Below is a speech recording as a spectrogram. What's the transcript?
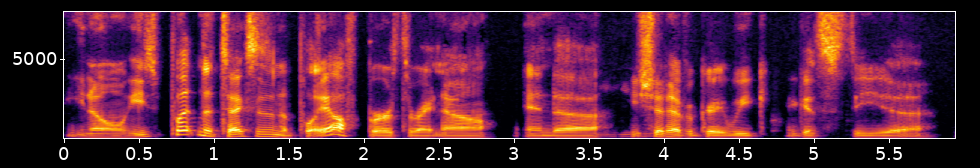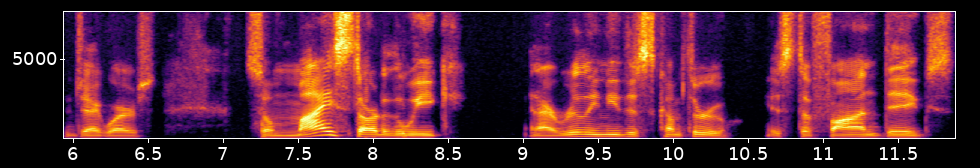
you know, he's putting the Texans in a playoff berth right now, and uh, mm-hmm. he should have a great week against the, uh, the Jaguars. So my start of the week, and I really need this to come through, is Stefon Diggs.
